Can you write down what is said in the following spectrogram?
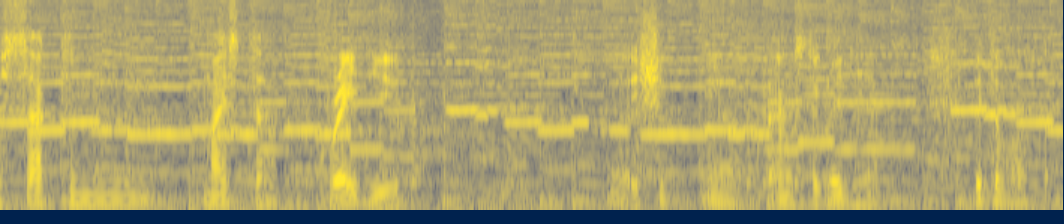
ich sag dem Meister Grady. Ich schick mir ja, Meister Grady her. Bitte warte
